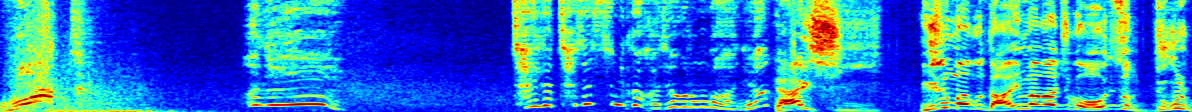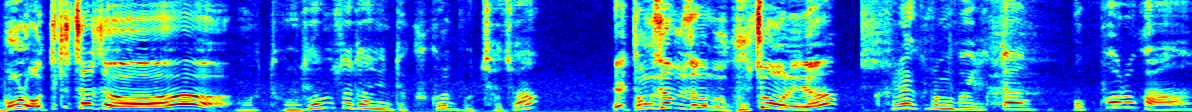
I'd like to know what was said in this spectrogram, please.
What? 자기가 찾았으니까 가자 그런 거 아니야? 야이씨, 이름하고 나이만 가지고 어디서 누굴 뭘 어떻게 찾아? 뭐 동사무소 다니는데 그걸 못 찾아? 야, 동사무소가 뭐 국정원이냐? 그래 그럼 뭐 일단 목포로 가.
